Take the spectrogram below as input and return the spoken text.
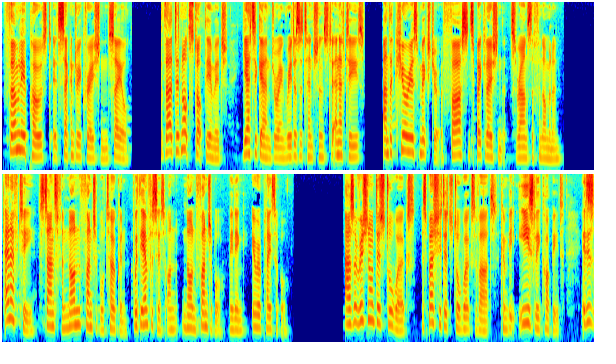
firmly opposed its secondary creation sale. But that did not stop the image, yet again drawing readers' attentions to NFTs and the curious mixture of farce and speculation that surrounds the phenomenon. NFT stands for non fungible token, with the emphasis on non fungible, meaning irreplaceable. As original digital works, especially digital works of art, can be easily copied, it is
